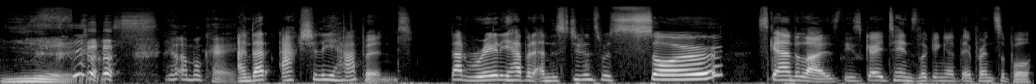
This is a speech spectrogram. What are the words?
Yes. yeah, I'm okay. And that actually happened. That really happened. And the students were so scandalized. These grade 10s looking at their principal.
